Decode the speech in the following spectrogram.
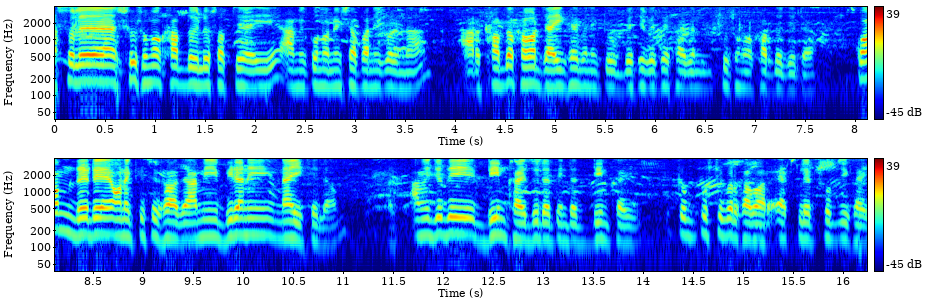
আসলে সুষম খাদ্য হইল সবচেয়ে ইয়ে। আমি কোনো নেশা পানি করি না। আর খাদ্য খাওয়ার যাই খাবেন একটু বেছে বেছে খাবেন সুষম খাদ্য যেটা। কম রেটে অনেক কিছু খাওয়া যায়। আমি বিরিয়ানি নাই খেলাম। আচ্ছা। আমি যদি ডিম খাই দুইটা তিনটা ডিম খাই একটু পুষ্টিকর খাবার এক প্লেট সবজি খাই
